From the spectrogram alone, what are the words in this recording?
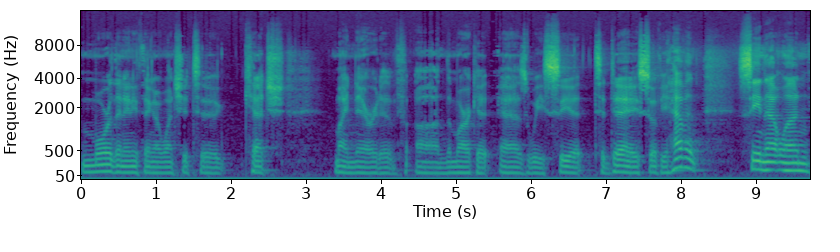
more than anything, I want you to catch my narrative on the market as we see it today. So if you haven't seen that one,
